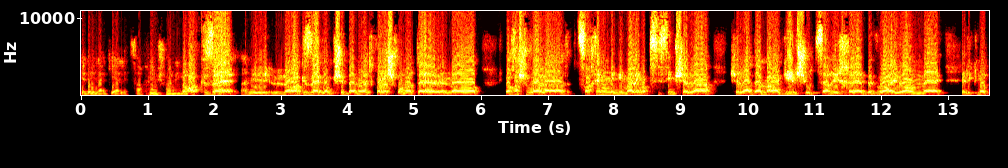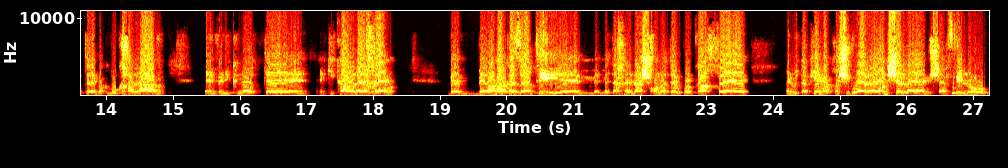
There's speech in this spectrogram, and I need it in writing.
כדי להגיע לצרכים שונים. לא רק זה, אני, לא רק זה, גם כשבנו את כל השכונות האלה לא, לא חשבו על הצרכים המינימליים הבסיסיים של, ה, של האדם הרגיל, שהוא צריך uh, בבוא היום uh, לקנות uh, בקבוק חלב ולקנות כיכר לחם. ברמה כזאת מתכנני השכונות היו כל כך מנותקים, רק חשבו על ההון שלהם, שאפילו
